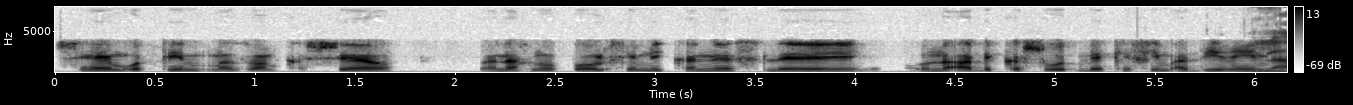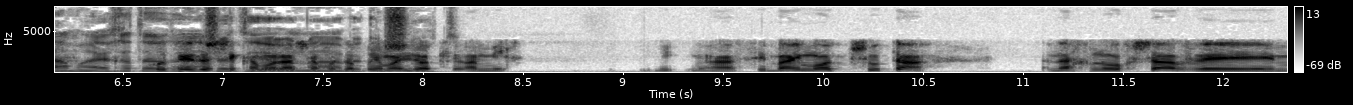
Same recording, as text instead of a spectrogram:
שהם רוצים מזון כשר. ואנחנו פה הולכים להיכנס להונאה בכשרות בהיקפים אדירים. למה? איך אתה יודע שתהיה הונאה בכשרות? חוץ מזה שכמובן מדברים על יוקר המחיה. הסיבה היא מאוד פשוטה. אנחנו עכשיו, אה,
